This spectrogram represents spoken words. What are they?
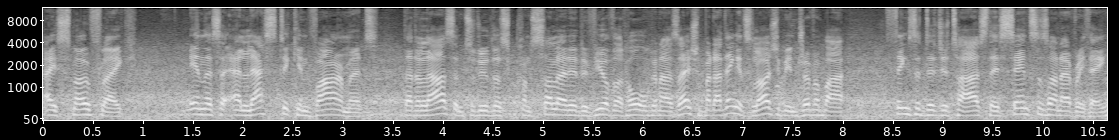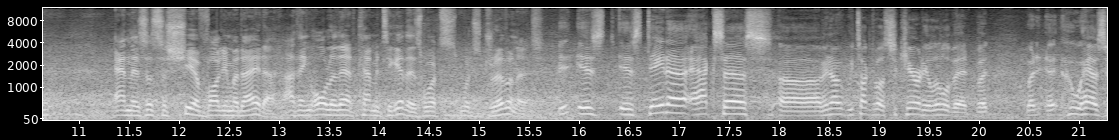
a snowflake in this elastic environment that allows them to do this consolidated view of that whole organization. But I think it's largely been driven by things are digitized, there's sensors on everything, and there's just a sheer volume of data. I think all of that coming together is what's, what's driven it. Is, Is, is data access, uh, you know, we talked about security a little bit, but, but uh, who has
